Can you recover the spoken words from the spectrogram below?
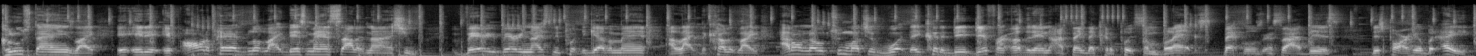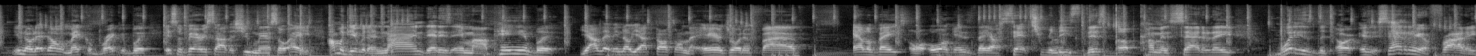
glue stains, like it, it, if all the pairs look like this, man, solid nine shoe. Very, very nicely put together, man. I like the color. Like, I don't know too much of what they could have did different other than I think they could have put some black speckles inside this this part here. But hey, you know, that don't make or break it, but it's a very solid shoe, man. So hey, I'm gonna give it a nine. That is in my opinion, but y'all let me know y'all thoughts on the Air Jordan 5 Elevates or Oregons. They are set to release this upcoming Saturday. What is the, or is it Saturday or Friday?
